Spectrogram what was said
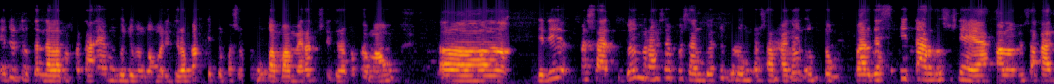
itu terkendala ppkm gue juga nggak mau digerebek itu pas buka pameran terus digerebek gak mau. Uh, jadi pesan gue merasa pesan gue itu belum tersampaikan untuk warga sekitar khususnya ya. Kalau misalkan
